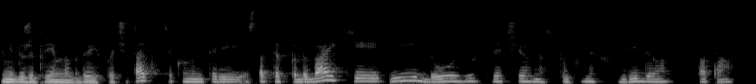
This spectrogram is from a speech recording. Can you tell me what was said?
Мені дуже приємно буде їх почитати, ці коментарі. Ставте вподобайки і до зустрічі в наступних відео. Па-па!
